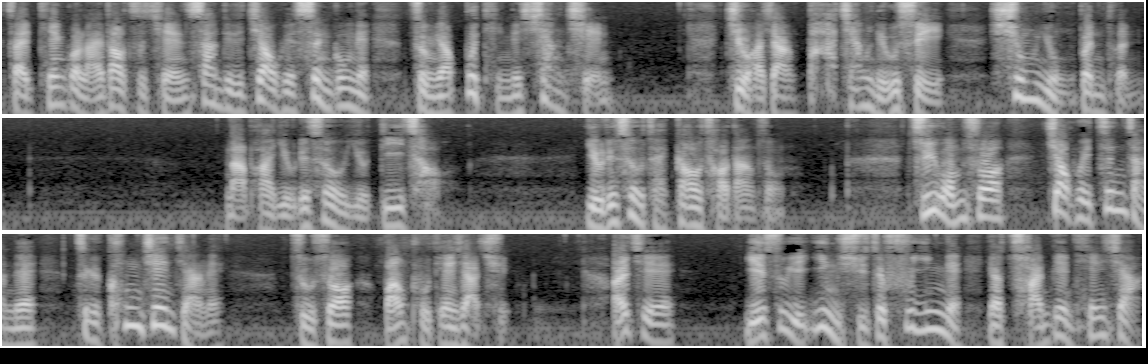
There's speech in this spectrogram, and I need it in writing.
在天国来到之前，上帝的教会圣公呢，总要不停的向前，就好像大江流水，汹涌奔腾。哪怕有的时候有低潮，有的时候在高潮当中。至于我们说教会增长的这个空间讲呢，主说往普天下去，而且。耶稣也应许这福音呢，要传遍天下，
